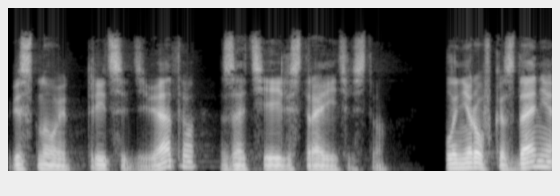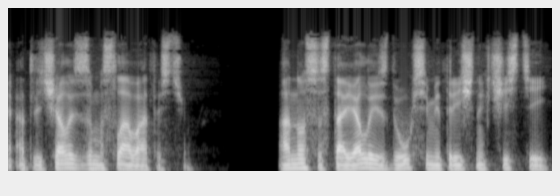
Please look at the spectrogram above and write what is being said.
весной 39-го, затеяли строительство. Планировка здания отличалась замысловатостью. Оно состояло из двух симметричных частей,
